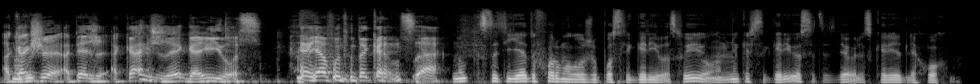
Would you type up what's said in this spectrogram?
А Ну как вы- же, опять же, а как же Гориллас? Я буду до конца. Ну, кстати, я эту формулу уже после Gorillaz вывел, но мне кажется, Gorillaz это сделали скорее для хохма.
